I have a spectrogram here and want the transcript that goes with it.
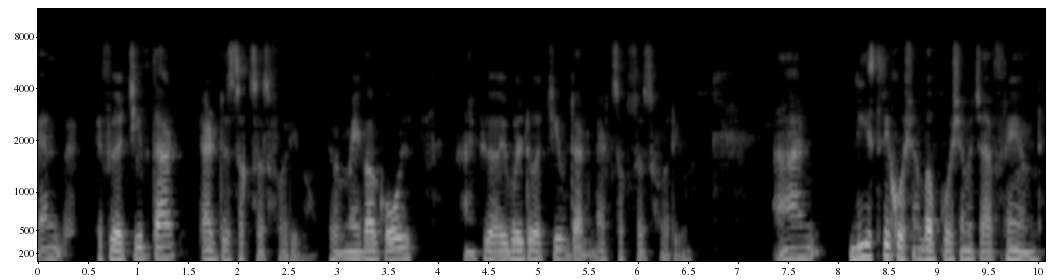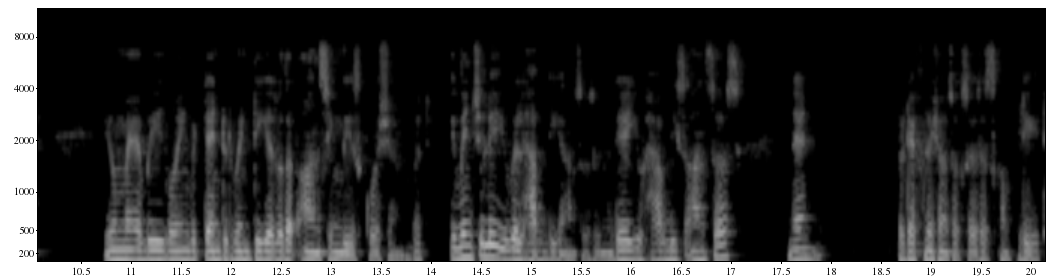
can if you achieve that that is success for you you make a goal and if you are able to achieve that that's success for you and these three questions above question which i have framed you may be going with 10 to 20 years without answering these questions but eventually you will have the answers and there you have these answers then the definition of success is complete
